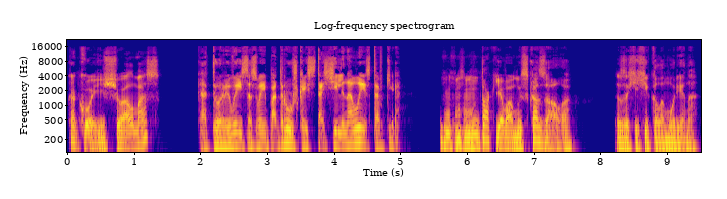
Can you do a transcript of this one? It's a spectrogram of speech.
«Какой еще алмаз?» «Который вы со своей подружкой стащили на выставке». «Так я вам и сказала», – захихикала Мурена.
